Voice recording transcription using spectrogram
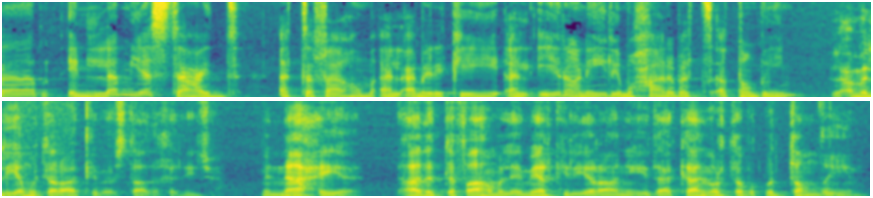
إن لم يستعد التفاهم الأمريكي الإيراني لمحاربة التنظيم؟ العملية متراكبة أستاذة خديجة من ناحية هذا التفاهم الأمريكي الإيراني إذا كان مرتبط بالتنظيم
